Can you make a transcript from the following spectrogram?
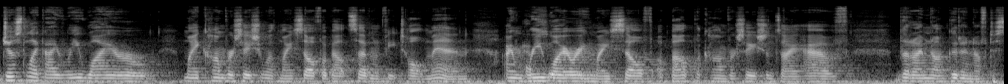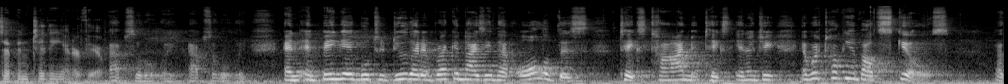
just like I rewire my conversation with myself about seven feet tall men. I'm rewiring myself about the conversations I have that I'm not good enough to step into the interview. Absolutely, absolutely. And and being able to do that and recognizing that all of this takes time, it takes energy, and we're talking about skills. Uh,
